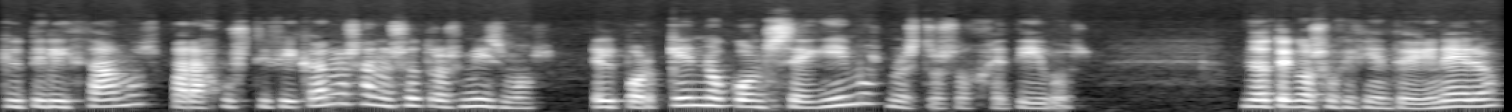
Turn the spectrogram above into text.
que utilizamos para justificarnos a nosotros mismos el por qué no conseguimos nuestros objetivos. No tengo suficiente dinero,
